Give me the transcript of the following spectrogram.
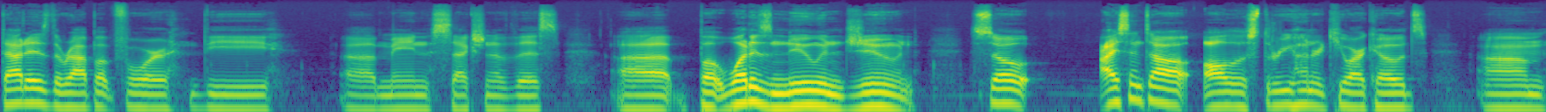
that is the wrap up for the uh, main section of this. Uh, but what is new in June? So I sent out all those 300 QR codes. Um,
